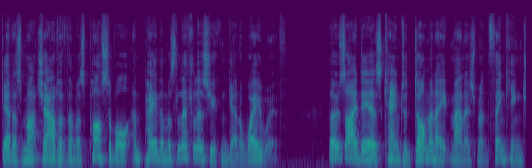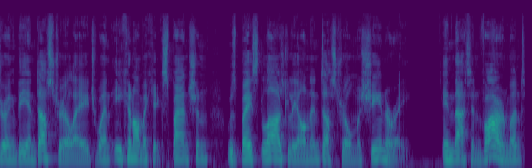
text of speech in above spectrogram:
get as much out of them as possible and pay them as little as you can get away with. Those ideas came to dominate management thinking during the industrial age when economic expansion was based largely on industrial machinery. In that environment,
